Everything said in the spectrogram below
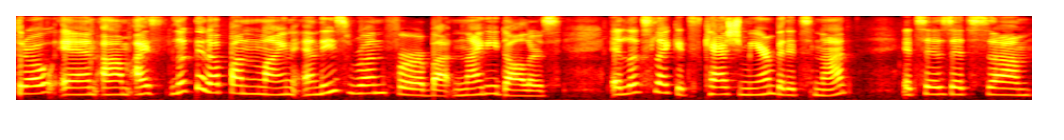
Throw and um, I looked it up online and these run for about $90 it looks like it's cashmere but it's not. It says it's 100% um,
